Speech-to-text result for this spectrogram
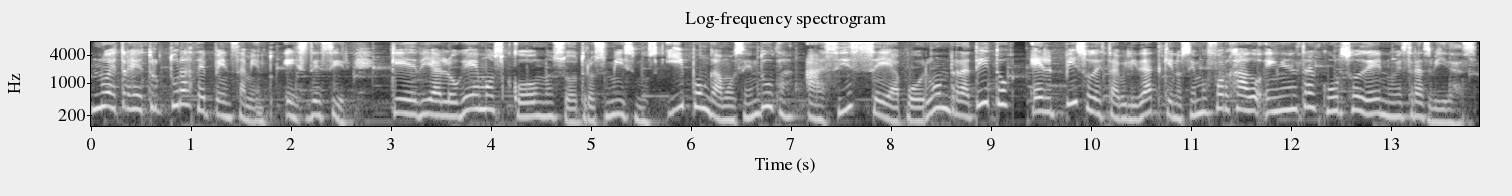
nuestras estructuras de pensamiento, es decir, que dialoguemos con nosotros mismos y pongamos en duda, así sea por un ratito, el piso de estabilidad que nos hemos forjado en el transcurso de nuestras vidas.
